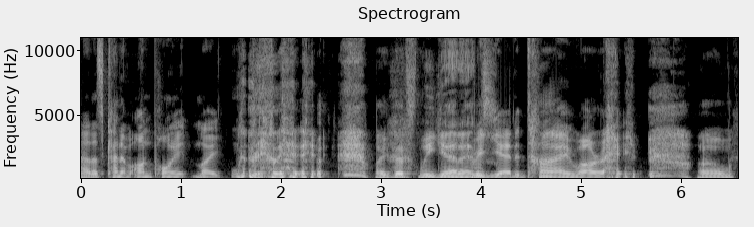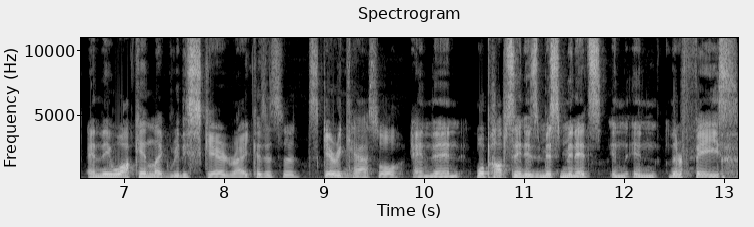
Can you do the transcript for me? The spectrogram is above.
oh, that's kind of on point. Like, really? like, that's We get it. We get it. Time. All right. Um, and they walk in like really scared, right? Because it's a scary castle. And then what pops in is Miss Minutes in, in their face.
